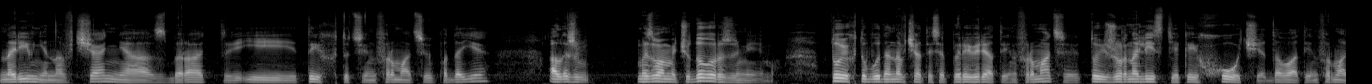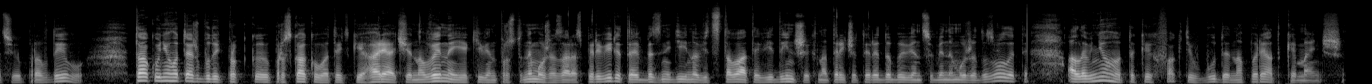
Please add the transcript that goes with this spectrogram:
на рівні навчання збирати і тих, хто цю інформацію подає. Але ж ми з вами чудово розуміємо, той, хто буде навчатися перевіряти інформацію, той журналіст, який хоче давати інформацію правдиву, так у нього теж будуть проскакувати такі гарячі новини, які він просто не може зараз перевірити, безнедійно відставати від інших на 3-4 доби він собі не може дозволити. Але в нього таких фактів буде на порядки менше.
